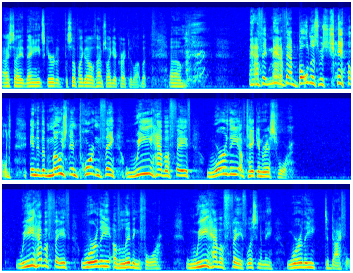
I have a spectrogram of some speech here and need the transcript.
I say they ain't scared of stuff like that all the time, so I get corrected a lot. But, um, and I think, man, if that boldness was channeled into the most important thing, we have a faith worthy of taking risks for. We have a faith worthy of living for. We have a faith, listen to me, worthy to die for.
